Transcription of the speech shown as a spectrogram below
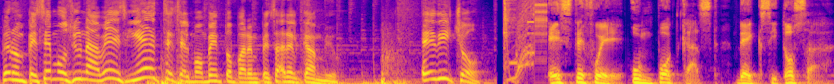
Pero empecemos de una vez y este es el momento para empezar el cambio. He dicho. Este fue un podcast de Exitosa.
